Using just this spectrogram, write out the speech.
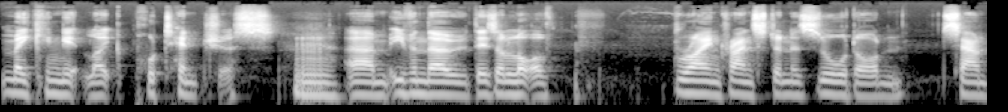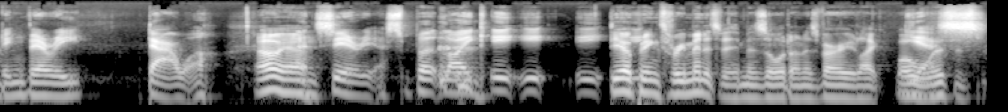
making it like portentous. Hmm. Um, even though there's a lot of Bryan Cranston as Zordon sounding very dour Oh yeah. and serious, but like it it, it the it- opening three minutes with him as Zordon is very like, whoa, Yes. this is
